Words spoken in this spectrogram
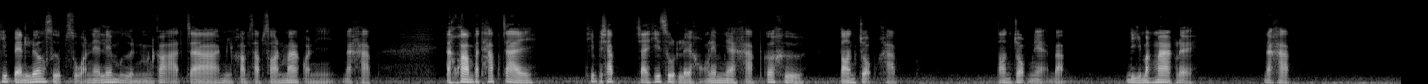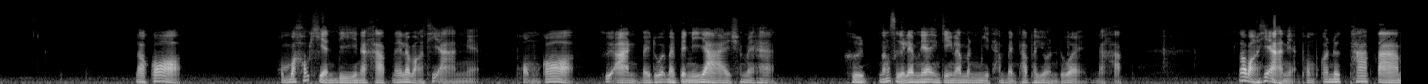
ที่เป็นเรื่องสืบสวนในเล่มอื่น มันก็อาจจะมีความซับซ้อนมากกว่านี้นะครับ แต่ความประทับใจที่ประทับใจที่สุดเลยของเล่มนี้ครับ ก็คือตอนจบครับ ตอนจบเนี่ยแบบดีมากๆเลยนะครับ แล้วก็ผมว่าเขาเขียนดีนะครับ ในระหว่างที่อ่านเนี่ย ผมก็คืออ่านไปด้วยมันเป็นนิยายใช่ไหมฮะคือหนังสือเล่มนี้จริงๆแล้วมันมีทำเป็นภาพยนตร์ด้วยนะครับ ระหว่างที่อ่านเนี่ยผมก็นึกภาพตาม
